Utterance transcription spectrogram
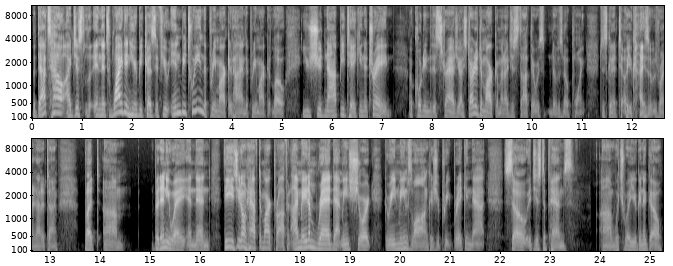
But that's how I just, and it's white in here because if you're in between the pre-market high and the pre-market low, you should not be taking a trade according to this strategy. I started to mark them, and I just thought there was there was no point. Just going to tell you guys it was running out of time. But um, but anyway, and then these you don't have to mark profit. I made them red. That means short. Green means long because you're pre- breaking that. So it just depends uh, which way you're going to go.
